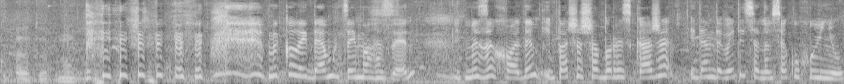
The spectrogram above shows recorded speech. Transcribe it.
купив тут. Ну, Ми коли йдемо в цей магазин, ми заходимо, і перше, що Борис каже, ідемо дивитися на всяку хуйню.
